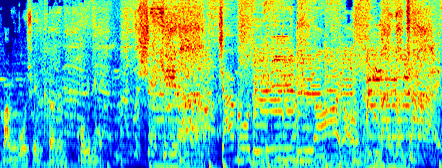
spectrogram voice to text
망고 쉐이크라는 곡입니다. 자 모두 힘들어요 망고 타임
